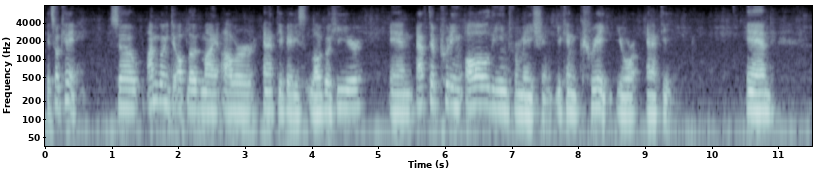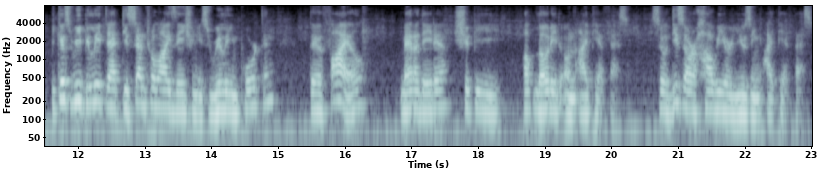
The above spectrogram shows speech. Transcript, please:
It's okay. So I'm going to upload my our NFT base logo here and after putting all the information you can create your NFT and because we believe that decentralization is really important the file metadata should be uploaded on IPFS so these are how we are using IPFS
